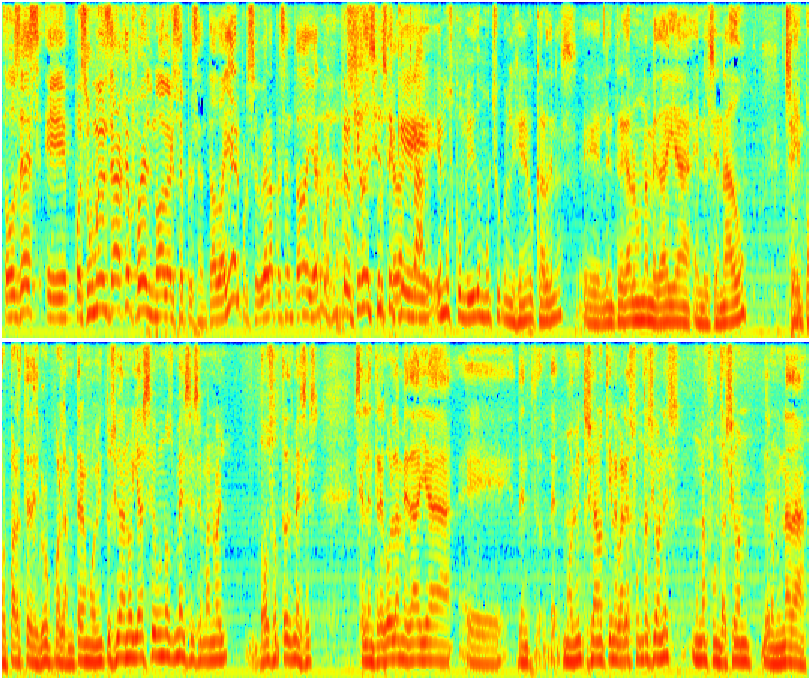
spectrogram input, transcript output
Entonces, eh, pues un mensaje fue el no haberse presentado ayer, porque si se hubiera presentado ayer, bueno. Pero quiero decirte que hemos convivido mucho con el ingeniero Cárdenas. Eh, le entregaron una medalla en el Senado eh, por parte del Grupo Parlamentario del Movimiento Ciudadano. Y hace unos meses, Emanuel, dos o tres meses, se le entregó la medalla. el Movimiento Ciudadano tiene varias fundaciones. Una fundación denominada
